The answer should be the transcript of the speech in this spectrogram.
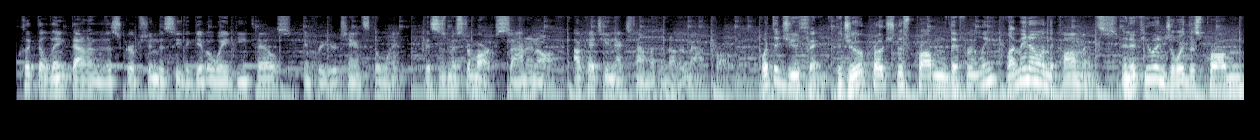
Click the link down in the description to see the giveaway details and for your chance to win. This is Mr. Marx signing off. I'll catch you next time with another math problem. What did you think? Did you approach this problem differently? Let me know in the comments. And if you enjoyed this problem,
